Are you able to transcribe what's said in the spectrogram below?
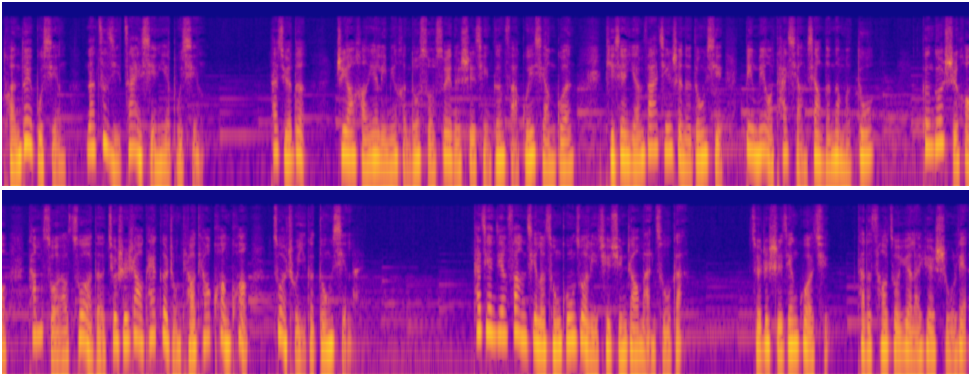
团队不行，那自己再行也不行。他觉得制药行业里面很多琐碎的事情跟法规相关，体现研发精神的东西并没有他想象的那么多。更多时候，他们所要做的就是绕开各种条条框框，做出一个东西来。他渐渐放弃了从工作里去寻找满足感。随着时间过去，他的操作越来越熟练，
